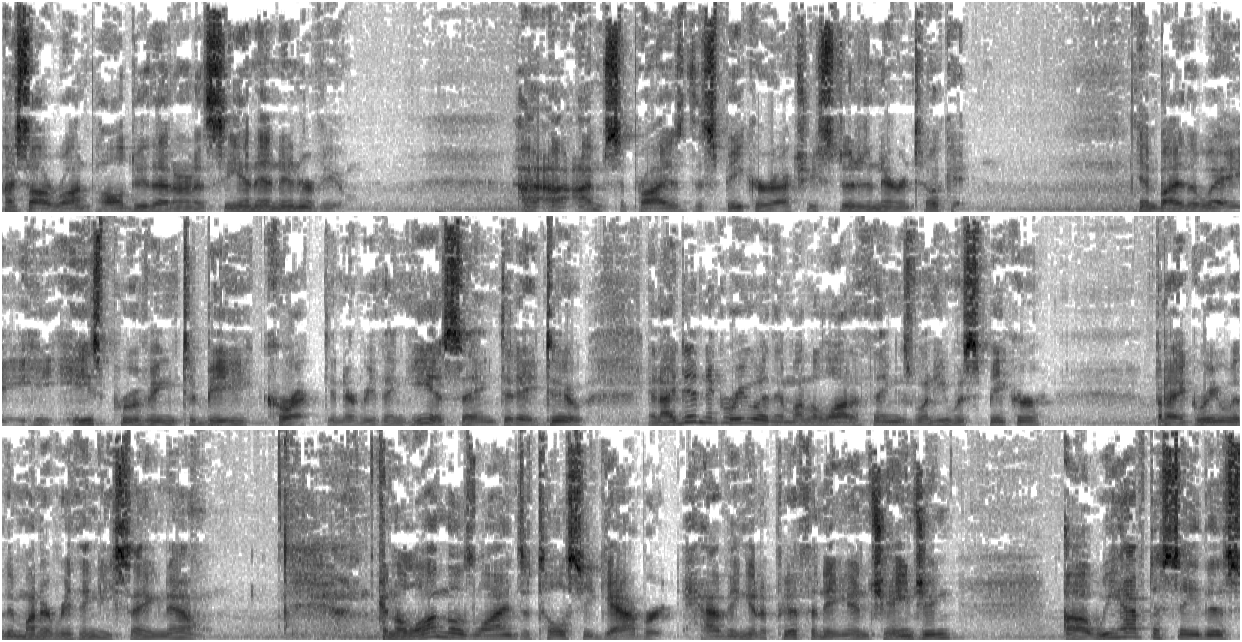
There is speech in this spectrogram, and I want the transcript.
I saw Ron Paul do that on a CNN interview. I, I'm surprised the speaker actually stood in there and took it. And by the way, he, he's proving to be correct in everything he is saying today, too. And I didn't agree with him on a lot of things when he was Speaker, but I agree with him on everything he's saying now. And along those lines of Tulsi Gabbard having an epiphany and changing, uh, we have to say this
